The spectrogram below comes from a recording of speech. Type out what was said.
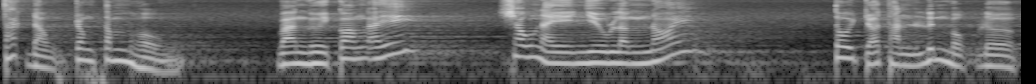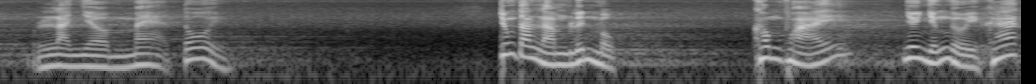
Tác động trong tâm hồn và người con ấy Sau này nhiều lần nói, Tôi trở thành linh mục được Là nhờ mẹ tôi. Chúng ta làm linh mục Không phải như những người khác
